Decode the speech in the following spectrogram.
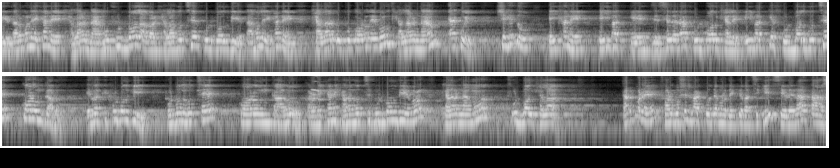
দিয়ে। তার মানে এখানে খেলার নামও ফুটবল, আবার খেলা হচ্ছে ফুটবল দিয়ে। তাহলে এখানে খেলার উপকরণ এবং খেলার নাম একই। সেহেতু এইখানে এই বাক্যে যে ছেলেরা ফুটবল খেলে, এই বাক্যে ফুটবল হচ্ছে করমকারক। এবার কি ফুটবল কি? ফুটবল হচ্ছে করম কারক কারণ এখানে খেলা হচ্ছে ফুটবল দিয়ে এবং খেলার নামও ফুটবল খেলা। তারপরে সর্বশেষ বাক্যতে আমরা দেখতে পাচ্ছি কি? ছেলেরা তাস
